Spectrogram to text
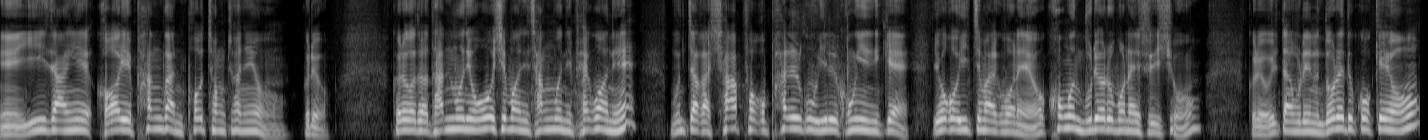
예, 이 장이 거의 판관 포청천이요. 그래요. 그리고 저 단문이 50원이 장문이 100원이 문자가 샤프고 8910이니까 요거 잊지 말고 보내요. 콩은 무료로 보낼 수 있쇼. 그래요. 일단 우리는 노래 듣고 올게요. 어,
